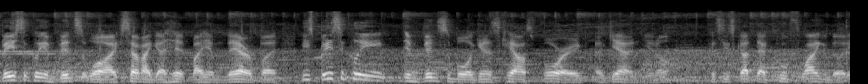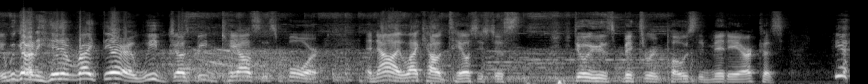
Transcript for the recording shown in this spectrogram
basically invincible. Well, except I got hit by him there, but he's basically invincible against Chaos 4 again, you know? Because he's got that cool flying ability. We gotta hit him right there, and we've just beaten Chaos's 4. And now I like how Tails is just doing his victory pose in midair, because, yeah,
